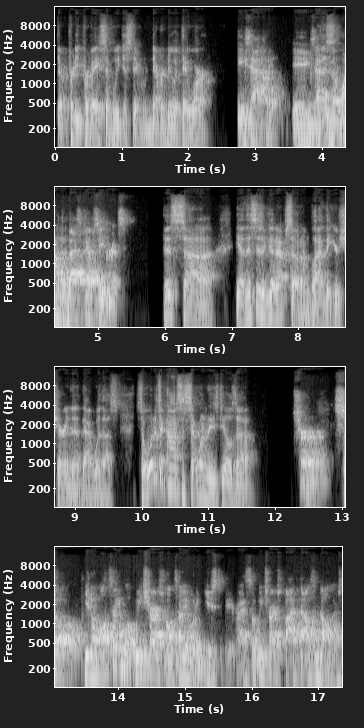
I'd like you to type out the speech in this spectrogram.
they're pretty pervasive. We just never knew what they were. Exactly. Exactly. This, one of the best kept secrets. This, uh, yeah, this is a good episode. I'm glad that you're sharing that, that with us. So what does it cost to set one of these deals up? Sure. So, you know, I'll tell you what we charge and I'll tell you what it used to be, right? So we charge $5,000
